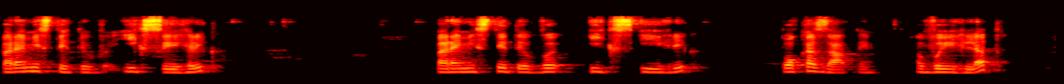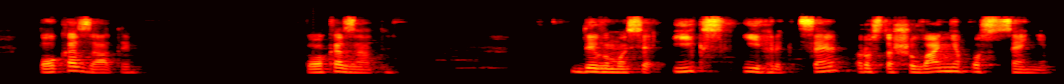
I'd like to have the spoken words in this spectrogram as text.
Перемістити в XY. Перемістити в XY. Показати. Вигляд. Показати. Показати. Дивимося X, Y. Це розташування по сцені.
